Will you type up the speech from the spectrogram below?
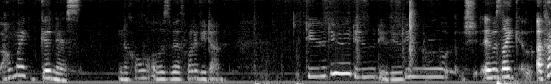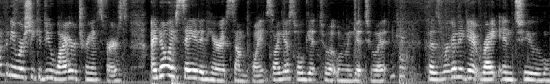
oh my goodness, Nicole Elizabeth, what have you done? Do do do do do do. It was like a company where she could do wire transfers. I know I say it in here at some point, so I guess we'll get to it when we get to it. Okay. Because we're gonna get right into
